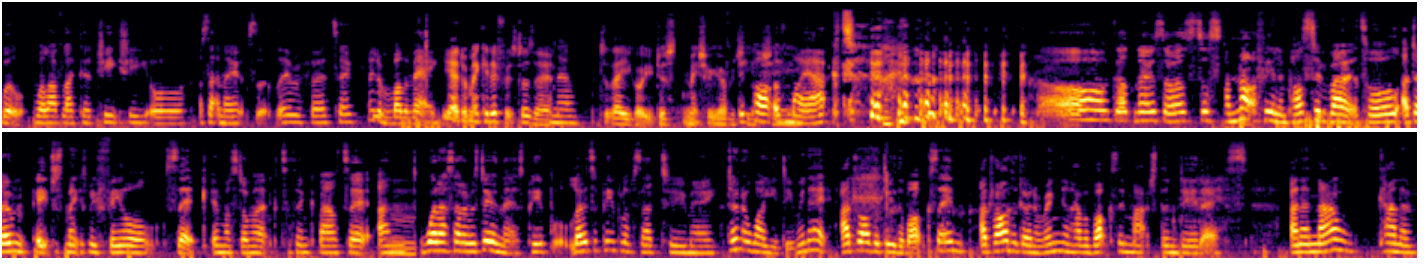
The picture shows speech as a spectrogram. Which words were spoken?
Will will have like a cheat sheet or a set of notes that they refer to. It doesn't bother me. Yeah, it don't make a difference, does it? No. So there you go. You just make sure you have a Be cheat part of my act. oh god no, so I was just I'm not feeling positive about it at all. I don't it just makes me feel sick in my stomach to think about it. And mm. when I said I was doing this, people loads of people have said to me, I don't know why you're doing it. I'd rather do the boxing. I'd rather go in a ring and have a boxing match than do this. And I now kind of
